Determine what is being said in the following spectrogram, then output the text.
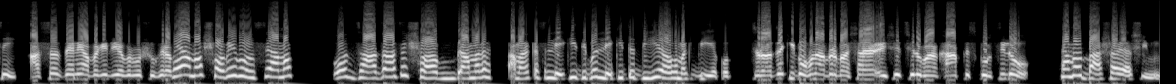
জি। আশ্বাস দেয়নি আপনাকে করব সুখের হ্যাঁ আমার সবই বলছে আমার ও যা যা আছে সব আমার আমার কাছে লেখি দিব লিখিত দিয়ে ও আমাকে বিয়ে করছে রাজা কি কখনো আপনার বাসায় এসেছিল বা খারাপ কাজ করছিল? আমার বাসায় আসিনি।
